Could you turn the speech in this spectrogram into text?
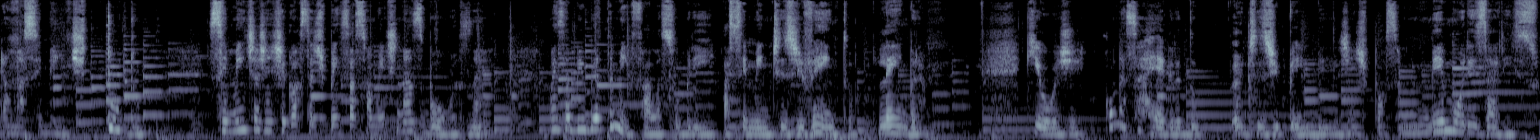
é uma semente, tudo. Semente a gente gosta de pensar somente nas boas, né? Mas a Bíblia também fala sobre as sementes de vento, lembra? Que hoje, como essa regra do antes de PIB, a gente possa memorizar isso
